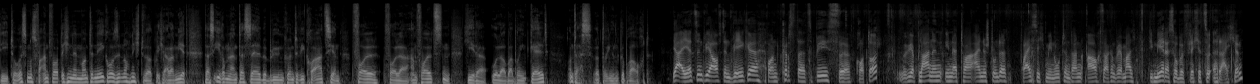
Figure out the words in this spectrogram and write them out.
Die Tourismusverantwortlichen in Montenegro sind noch nicht wirklich alarmiert, dass ihrem Land dasselbe blühen könnte wie Kroatien. Voll, voller, am vollsten. Jeder Urlauber bringt Geld und das wird dringend gebraucht. Ja, jetzt sind wir auf dem Wege von Krstac bis äh, Kotor. Wir planen in etwa eine Stunde 30 Minuten dann auch, sagen wir mal, die Meeresoberfläche zu erreichen.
